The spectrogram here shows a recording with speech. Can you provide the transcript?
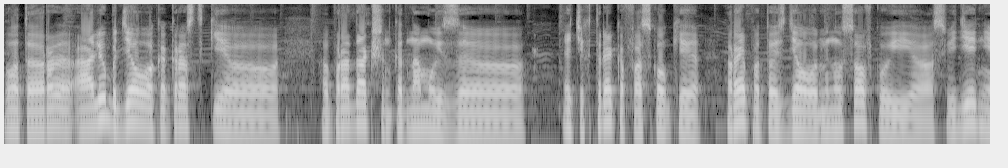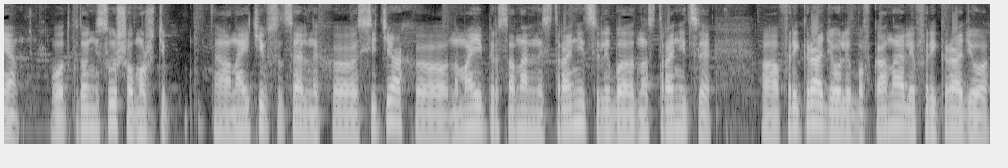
Вот, э, а Люба делала как раз-таки э, продакшн к одному из э, этих треков «Осколки рэпа», то есть делала минусовку и э, сведение вот, кто не слышал, можете найти в социальных э, сетях э, на моей персональной странице, либо на странице Фрик Радио, либо в канале Фрик Радио,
